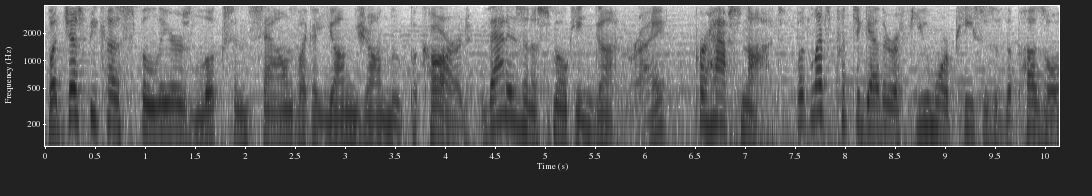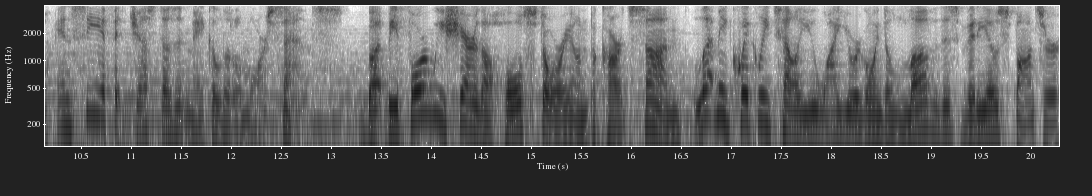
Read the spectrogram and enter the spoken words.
But just because Speleers looks and sounds like a young Jean Luc Picard, that isn't a smoking gun, right? Perhaps not, but let's put together a few more pieces of the puzzle and see if it just doesn't make a little more sense. But before we share the whole story on Picard's son, let me quickly tell you why you are going to love this video's sponsor,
